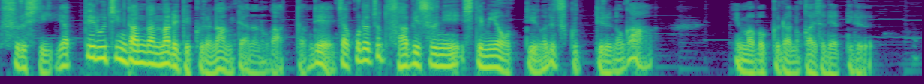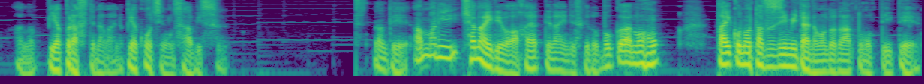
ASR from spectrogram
するし、やってるうちにだんだん慣れてくるなみたいなのがあったんで、じゃあこれをちょっとサービスにしてみようっていうので作ってるのが、今僕らの会社でやってる、あの、ピアプラスって名前のピアコーチングのサービス。なんで、あんまり社内では流行ってないんですけど、僕はあの、太鼓の達人みたいなものだなと思っていて、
